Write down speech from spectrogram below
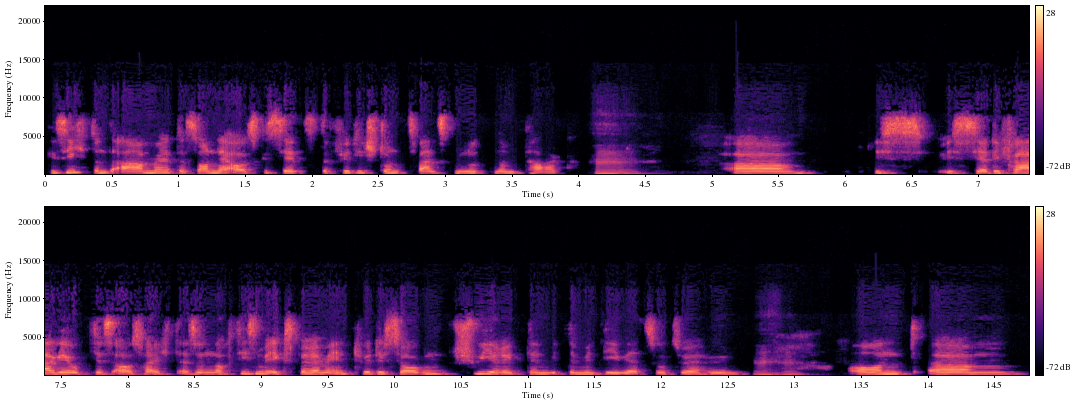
Gesicht und Arme der Sonne ausgesetzt, eine Viertelstunde, 20 Minuten am Tag. Mhm. Äh, ist, ist ja die Frage, ob das ausreicht. Also nach diesem Experiment würde ich sagen, schwierig, den Vitamin D-Wert so zu erhöhen. Mhm. Und ähm,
